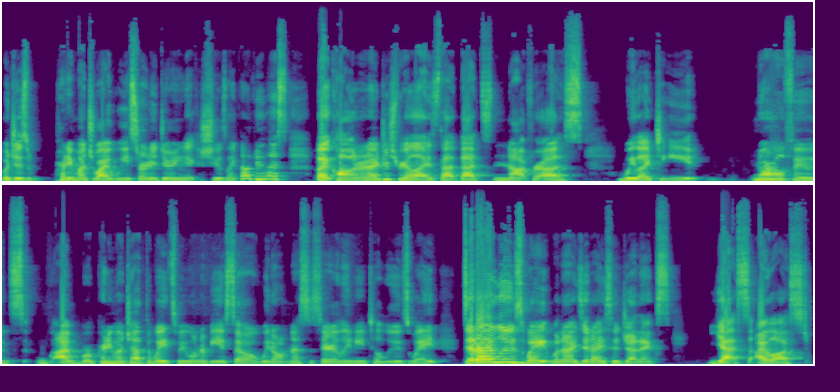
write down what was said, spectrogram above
which is pretty much why we started doing it because she was like, oh, do this. But Colin and I just realized that that's not for us. We like to eat normal foods. I, we're pretty much at the weights we want to be, so we don't necessarily need to lose weight. Did I lose weight when I did Isagenix? Yes, I lost.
